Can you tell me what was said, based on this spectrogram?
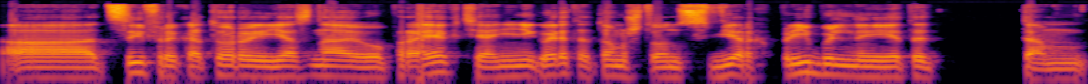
э, цифры, которые я знаю о проекте, они не говорят о том, что он сверхприбыльный, это там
